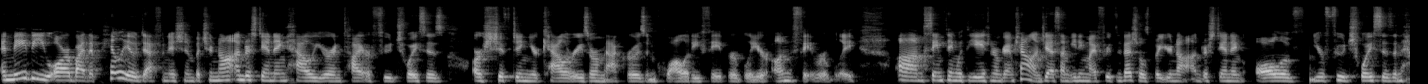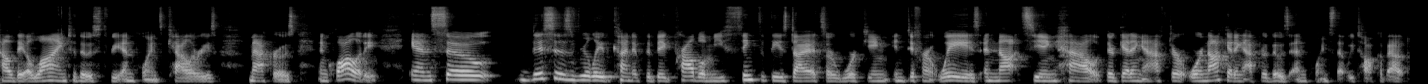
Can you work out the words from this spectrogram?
And maybe you are by the paleo definition, but you're not understanding how your entire food choices are shifting your calories or macros and quality favorably or unfavorably. Um, same thing with the 800 gram challenge. Yes, I'm eating my fruits and vegetables, but you're not understanding all of your food choices and how they align to those three endpoints calories, macros, and quality. And so this is really kind of the big problem. You think that these diets are working in different ways and not seeing how they're getting after or not getting after those endpoints that we talk about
